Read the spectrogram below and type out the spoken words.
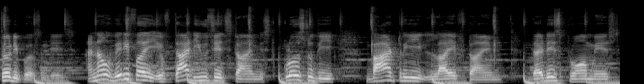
30%. And now verify if that usage time is close to the battery lifetime that is promised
